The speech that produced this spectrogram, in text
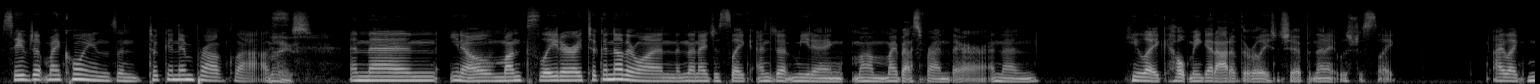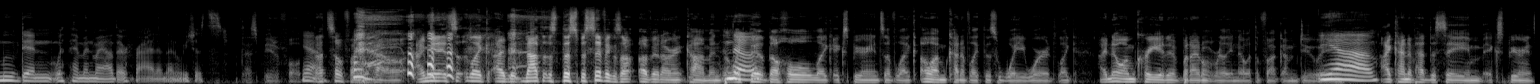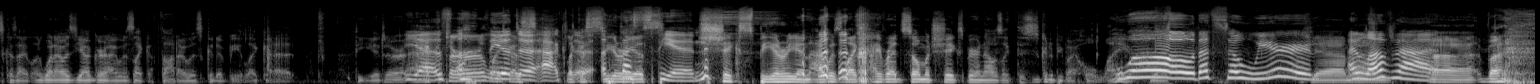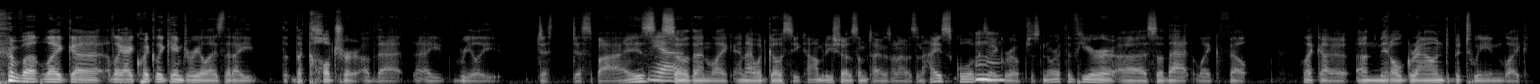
saved up my coins and took an improv class. Nice. And then, you know, months later, I took another one. And then I just like ended up meeting um, my best friend there. And then he like helped me get out of the relationship. And then it was just like, I like moved in with him and my other friend. And then we just, That's beautiful. Yeah. That's so funny how I mean it's like I mean, not the, the specifics of it aren't common, but No. like the, the whole like experience of like oh I'm kind of like this wayward like I know I'm creative but I don't really know what the fuck I'm doing. Yeah. I kind of had the same experience because I like when I was younger I was like thought I was gonna be like a theater Yes, actor, a like theater s- actor, like a a serious thespian. Shakespearean. I was like I read so much Shakespeare and I was like this is gonna be my whole life. Like, whoa, that's so weird. yeah, I love that. Uh, but but like uh, like I quickly came to realize that I the, the culture of that I really just despise. Yeah. So then like, and I would go see comedy shows sometimes when I was in high school because Mm-hmm. I grew up just north of here. Uh, so that like felt like a, a middle ground between like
